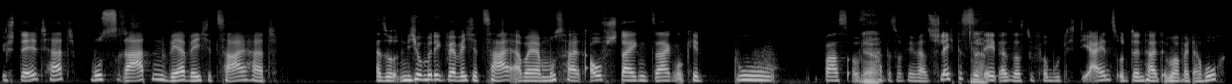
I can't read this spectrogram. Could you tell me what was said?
gestellt hat, muss raten, wer welche Zahl hat. Also nicht unbedingt wer welche Zahl, aber er muss halt aufsteigend sagen, okay, du warst auf, Ja. hattest auf jeden Fall das schlechteste Ja. Date, also hast du vermutlich die Eins und dann halt immer weiter hoch.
